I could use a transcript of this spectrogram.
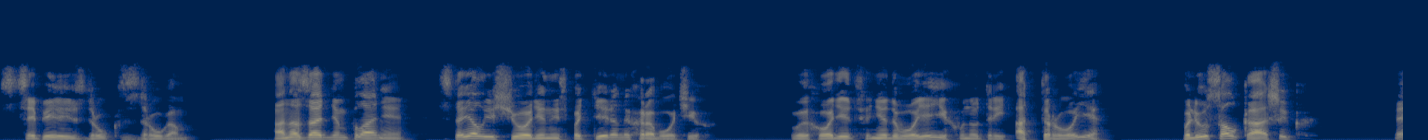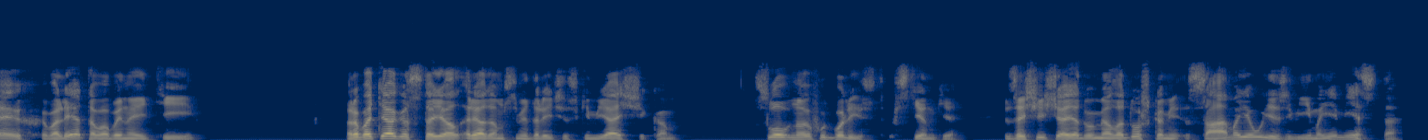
сцепились друг с другом, а на заднем плане стоял еще один из потерянных рабочих. Выходит, не двое их внутри, а трое. Плюс алкашик. Эх, Валетова бы найти. Работяга стоял рядом с металлическим ящиком, словно футболист в стенке, защищая двумя ладошками самое уязвимое место.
